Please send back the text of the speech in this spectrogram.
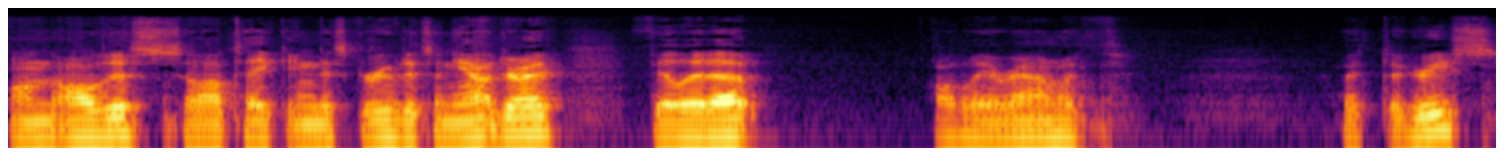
on all this. So I'll take in this groove that's in the out drive, fill it up all the way around with with the grease.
